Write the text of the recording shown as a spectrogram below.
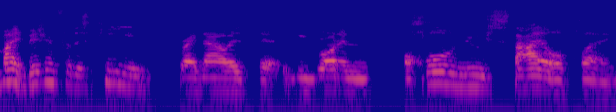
my vision for this team right now is that we brought in a whole new style of playing.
